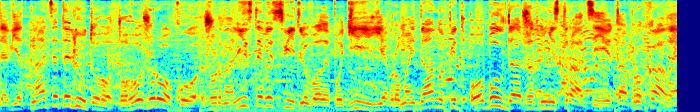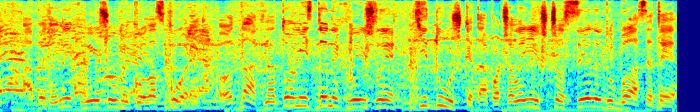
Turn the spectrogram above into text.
19 лютого того ж року, журналісти висвітлювали події Євромайдану під облдержадміністрацією та прохали, аби до них вийшов Микола Скорик. Однак натомість до них вийшли тітушки та почали їх щосили дубасити.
